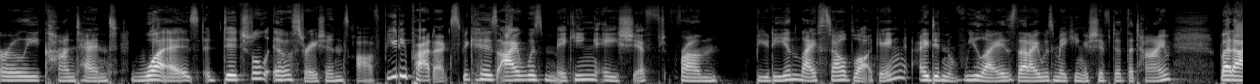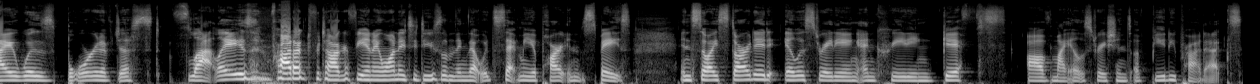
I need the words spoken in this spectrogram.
early content was digital illustrations of beauty products because I was making a shift from beauty and lifestyle blogging. I didn't realize that I was making a shift at the time, but I was bored of just flat lays and product photography, and I wanted to do something that would set me apart in the space. And so I started illustrating and creating GIFs of my illustrations of beauty products.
